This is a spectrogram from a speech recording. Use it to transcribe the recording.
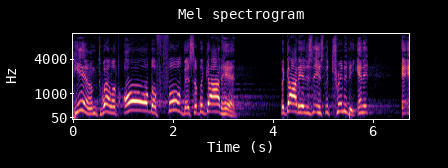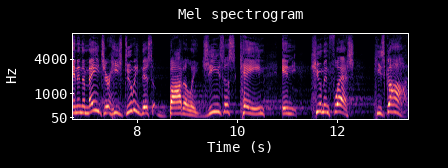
him dwelleth all the fullness of the Godhead. The Godhead is, is the Trinity. And it and in the manger, he's doing this bodily. Jesus came in human flesh. He's God.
